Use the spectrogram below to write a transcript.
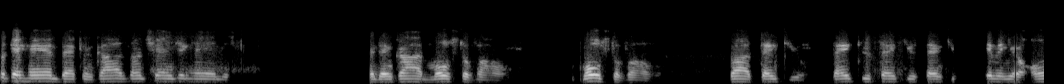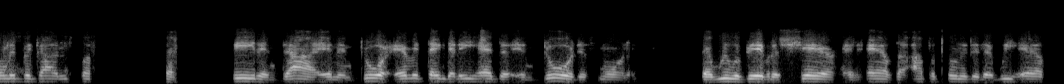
Put their hand back in God's unchanging hand. And then God, most of all, most of all, God, thank you. Thank you, thank you, thank you. Giving your only begotten son to feed and die and endure everything that he had to endure this morning that we would be able to share and have the opportunity that we have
